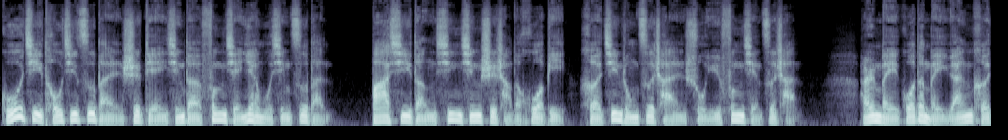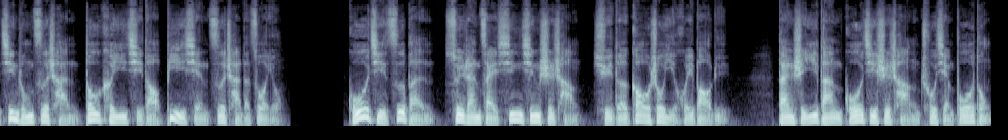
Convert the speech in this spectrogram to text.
国际投机资本是典型的风险厌恶型资本，巴西等新兴市场的货币和金融资产属于风险资产，而美国的美元和金融资产都可以起到避险资产的作用。国际资本虽然在新兴市场取得高收益回报率，但是，一旦国际市场出现波动，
